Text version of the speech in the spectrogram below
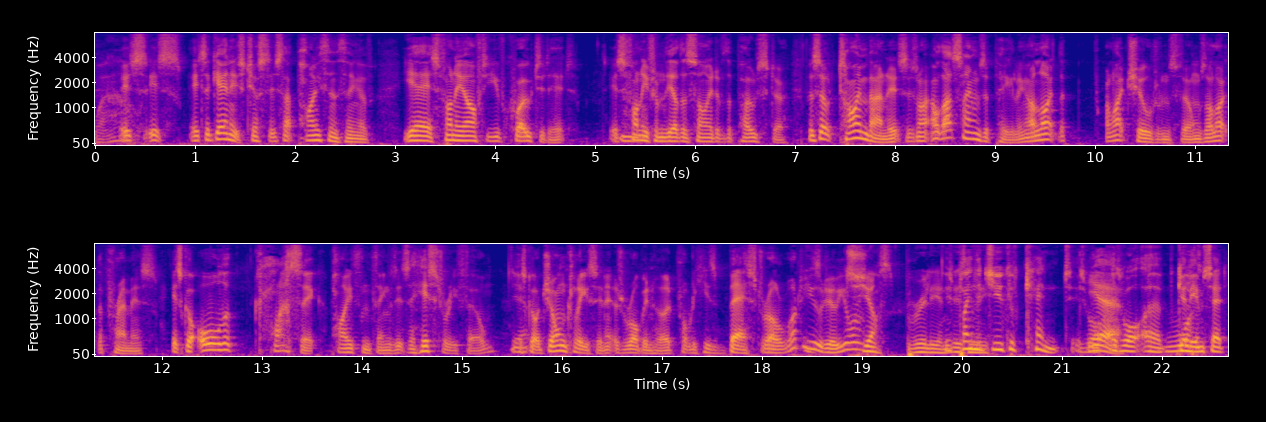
Wow. It's it's it's again. It's just it's that Python thing of yeah. It's funny after you've quoted it. It's mm. funny from the other side of the poster. But so Time Bandits is like oh that sounds appealing. I like the I like children's films. I like the premise. It's got all the classic Python things. It's a history film. Yeah. It's got John Cleese in it as Robin Hood, probably his best role. What do you do? You're Just brilliant. He's isn't playing the? Duke of Kent, is what, Yeah. is what uh, Gilliam said.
